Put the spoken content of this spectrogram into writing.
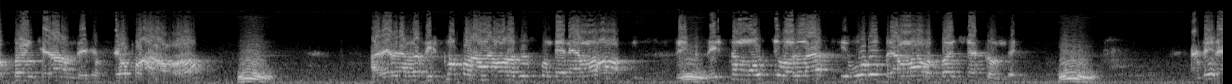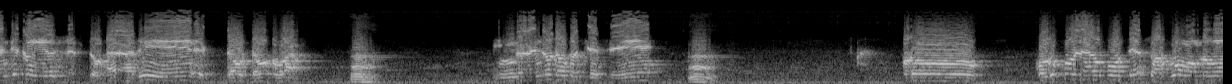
ఉద్భవించారని ఉంది. శివపురాణంలో అదేవిధంగా విష్ణు పురాణంలో చూసుకుంటేనేమో. విష్ణుమూర్తి వల్ల శివుడు బ్రహ్మ ఉద్భవించినట్టు ఉంది అంటే రెండిట్లో ఏదో అది డౌట్ డౌట్ వన్. ఇంకా రెండో డౌట్ వచ్చేసి ఇప్పుడు కొడుకు లేకపోతే స్వర్గం ఉండదు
